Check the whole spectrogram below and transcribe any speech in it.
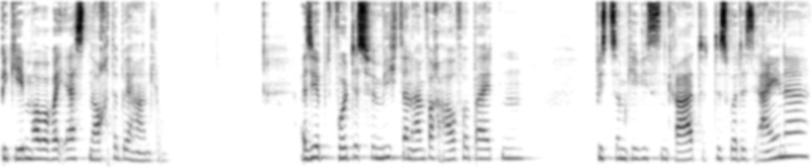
begeben habe, aber erst nach der Behandlung. Also ich wollte es für mich dann einfach aufarbeiten bis zu einem gewissen Grad. Das war das eine.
